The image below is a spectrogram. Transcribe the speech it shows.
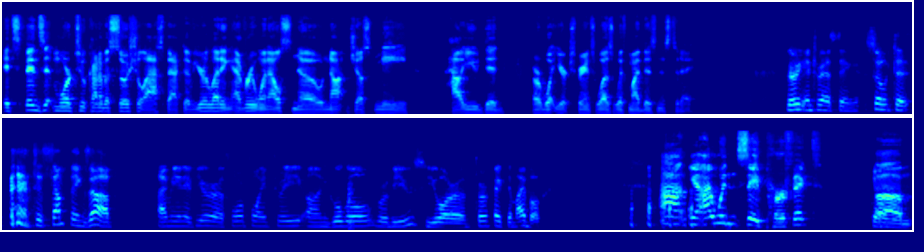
it spins it more to kind of a social aspect of you're letting everyone else know, not just me, how you did or what your experience was with my business today. Very interesting. So to to sum things up, I mean, if you're a 4.3 on Google reviews, you are perfect in my book uh, yeah, I wouldn't say perfect. Um,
